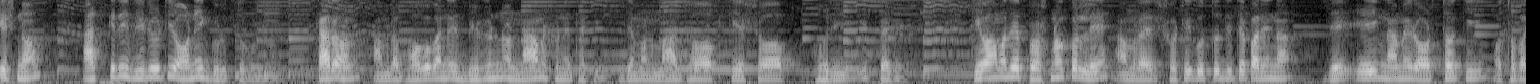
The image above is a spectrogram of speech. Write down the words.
কৃষ্ণ, আজকের এই ভিডিওটি অনেক গুরুত্বপূর্ণ। কারণ আমরা ভগবানের বিভিন্ন নাম শুনে থাকি, যেমন মাধব, কেশব, হরি ইত্যাদি। কেউ আমাদের প্রশ্ন করলে আমরা এর সঠিক উত্তর দিতে পারি না যে এই নামের অর্থ কী অথবা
